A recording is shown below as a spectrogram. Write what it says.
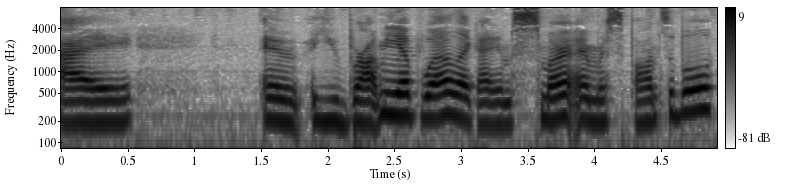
I am you brought me up well. Like i am smart. I'm responsible.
